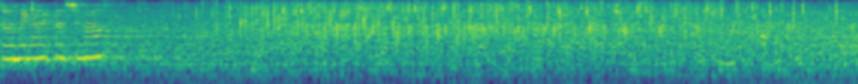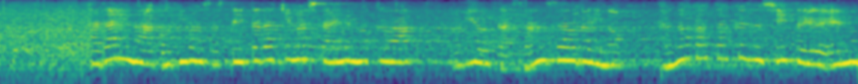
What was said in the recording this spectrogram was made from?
くお願いいたします。ただいまご披露させていただきました演目は盛岡三叉踊りの七夕崩しという演目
